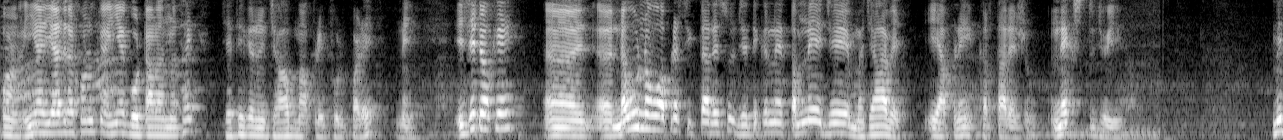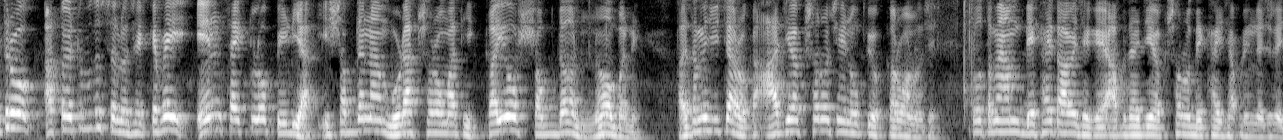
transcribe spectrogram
પણ અહીંયા યાદ રાખવાનું કે અહીંયા ગોટાળા ન થાય, જેથી કરીને જવાબમાં આપણી ભૂલ પડે નહીં. ઇઝ ઇટ ઓકે નવું નવું આપણે શીખતા રહીશું, જેથી કરીને તમને જે મજા આવે એ આપણે કરતા રહેશું. નેક્સ્ટ જોઈએ. મિત્રો, આ તો એટલું બધું સહેલું છે કે ભાઈ, એનસાયક્લોપીડિયા, એ શબ્દના મૂળાક્ષરોમાંથી કયો શબ્દ ન બને? હવે તમે જ વિચારો કે આ જે અક્ષરો છે એનો ઉપયોગ કરવાનો છે. તો તમે આમ દેખાય તો આવે છે કે આ બધા જે અક્ષરો દેખાય છે આપણી નજરે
